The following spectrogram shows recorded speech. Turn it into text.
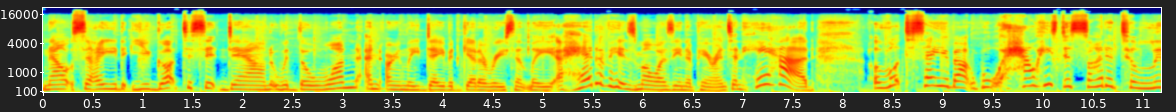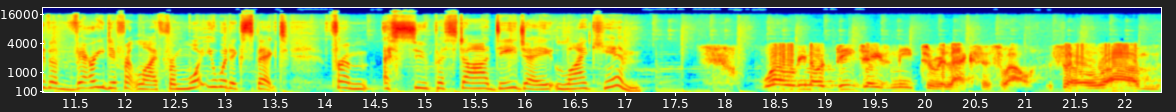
Now, Saeed, you got to sit down with the one and only David Guetta recently ahead of his Mawazine appearance, and he had a lot to say about how he's decided to live a very different life from what you would expect from a superstar DJ like him. Well, you know, DJs need to relax as well. So um,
